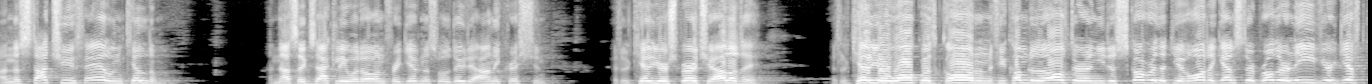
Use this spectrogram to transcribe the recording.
and the statue fell and killed him. And that's exactly what unforgiveness will do to any Christian. It'll kill your spirituality. It'll kill your walk with God. And if you come to the altar and you discover that you've ought against your brother, leave your gift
